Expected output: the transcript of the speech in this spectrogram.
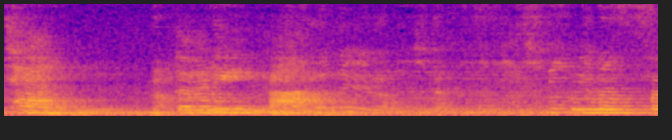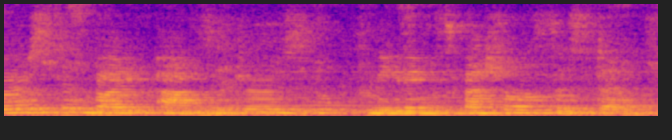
10:35. We will first invite passengers needing special assistance,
